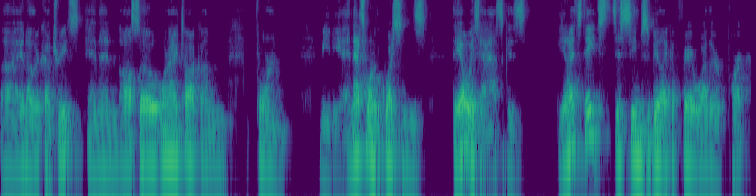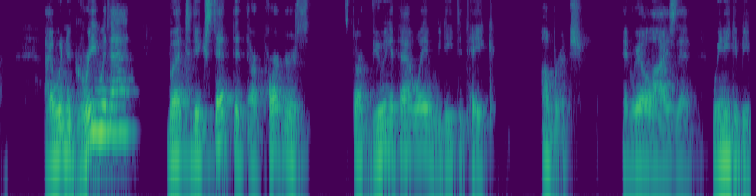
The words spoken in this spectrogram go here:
uh, in other countries, and then also when I talk on foreign media. And that's one of the questions they always ask: is the United States just seems to be like a fair weather partner. I wouldn't agree with that, but to the extent that our partners start viewing it that way, we need to take umbrage and realize that we need to be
